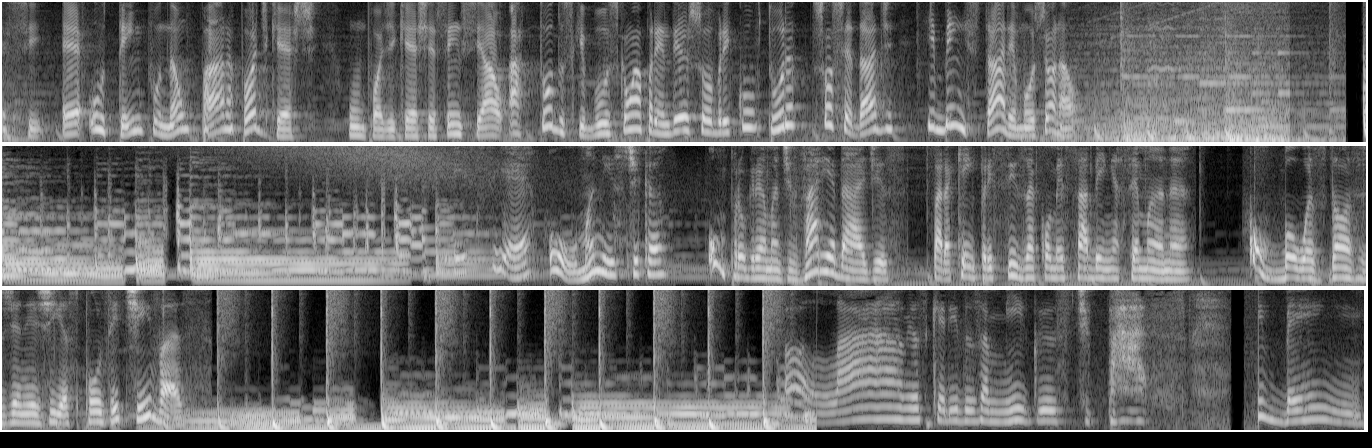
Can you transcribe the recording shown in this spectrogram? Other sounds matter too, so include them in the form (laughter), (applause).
Esse é o Tempo Não Para Podcast, um podcast essencial a todos que buscam aprender sobre cultura, sociedade e bem-estar emocional. Esse é o Humanística, um programa de variedades para quem precisa começar bem a semana, com boas doses de energias positivas. Meus queridos amigos de paz e bem.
